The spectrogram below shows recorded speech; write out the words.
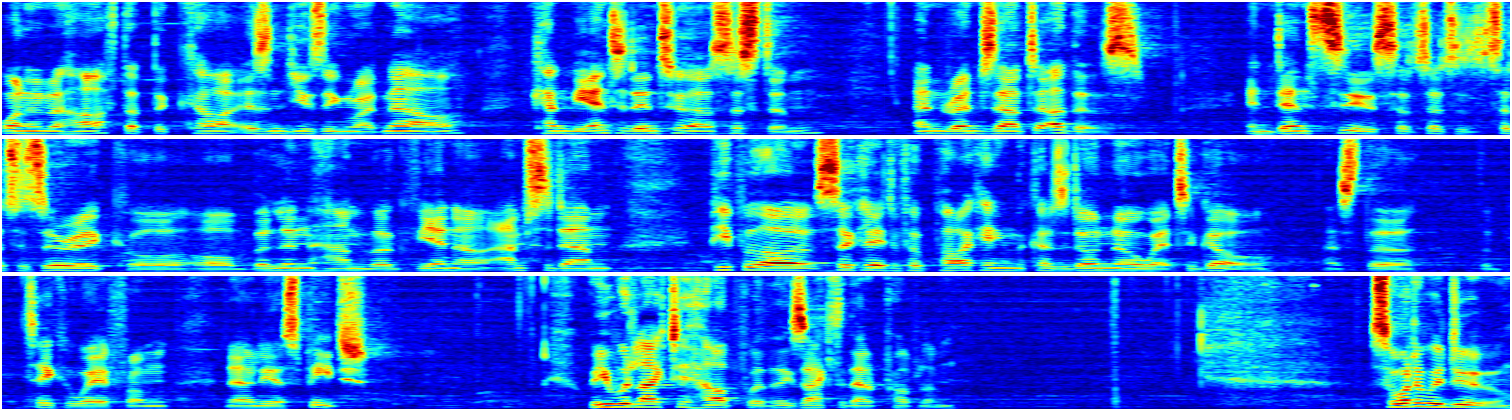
one and a half that the car isn't using right now can be entered into our system and rented out to others. In dense cities such, such, as, such as Zurich or, or Berlin, Hamburg, Vienna, Amsterdam, people are circulating for parking because they don't know where to go. That's the, the takeaway from an earlier speech. We would like to help with exactly that problem. So what do we do?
